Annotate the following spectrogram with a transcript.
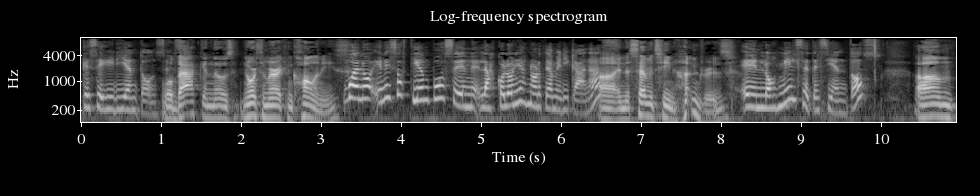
que seguiría entonces. Well, back in those North American colonies. Bueno, en esos tiempos, en las colonias norteamericanas, uh, in the 1700s, en los 1700, um,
